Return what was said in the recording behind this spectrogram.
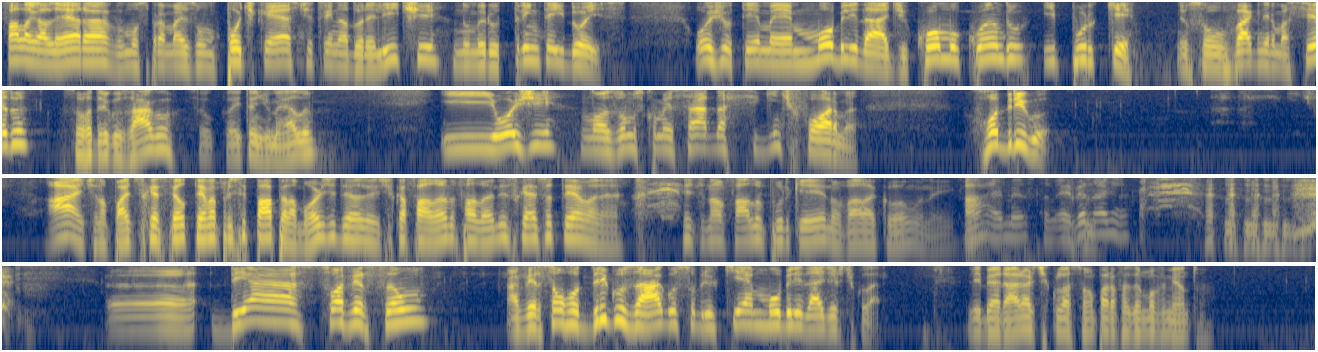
Fala galera, vamos para mais um podcast Treinador Elite, número 32. Hoje o tema é mobilidade, como, quando e por quê. Eu sou o Wagner Macedo. Sou o Rodrigo Zago. Sou o Cleiton de Mello. E hoje nós vamos começar da seguinte forma. Rodrigo. Ah, a gente não pode esquecer o tema principal, pelo amor de Deus. A gente fica falando, falando e esquece o tema, né? A gente não fala o porquê, não fala como, nem. Ah, é mesmo também. É verdade, né? uh, dê a sua versão, a versão Rodrigo Zago sobre o que é mobilidade articular. Liberar a articulação para fazer movimento.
